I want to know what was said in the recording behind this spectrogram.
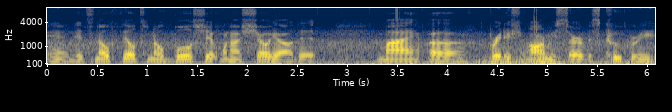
And it's no filter, no bullshit when I show y'all that my uh, British Army Service kukri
